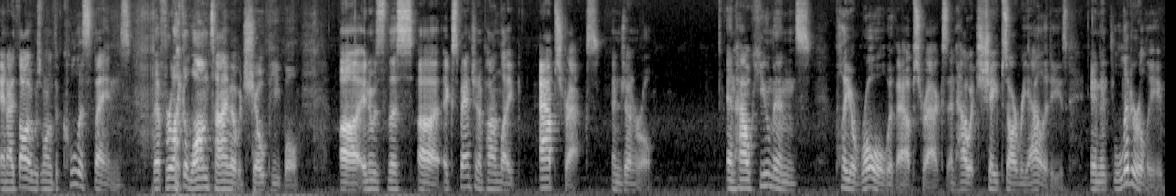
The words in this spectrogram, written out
And I thought it was one of the coolest things that for like a long time I would show people. Uh, and it was this uh, expansion upon like abstracts in general and how humans play a role with abstracts and how it shapes our realities. And it literally,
